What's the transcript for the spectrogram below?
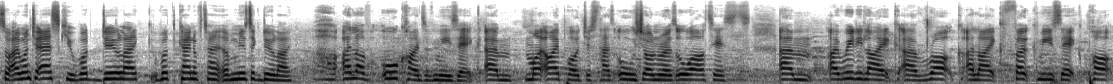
So I want to ask you, what do you like? What kind of uh, music do you like? Oh, I love all kinds of music. Um, my iPod just has all genres, all artists. Um, I really like uh, rock. I like folk music, pop.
